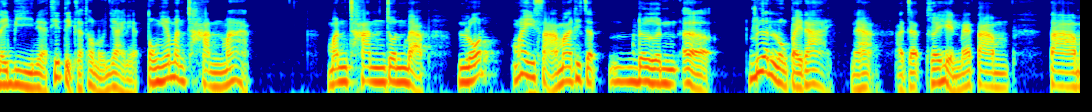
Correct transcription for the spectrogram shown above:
ใน B เนี่ยที่ติดกับถนนใหญ่เนี่ยตรงนี้มันชันมาก มันชันจนแบบรถไม่สามารถที่จะเดินเอ่อเลื่อนลงไปได้นะฮะอาจจะเคยเห็นไหมตามตาม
